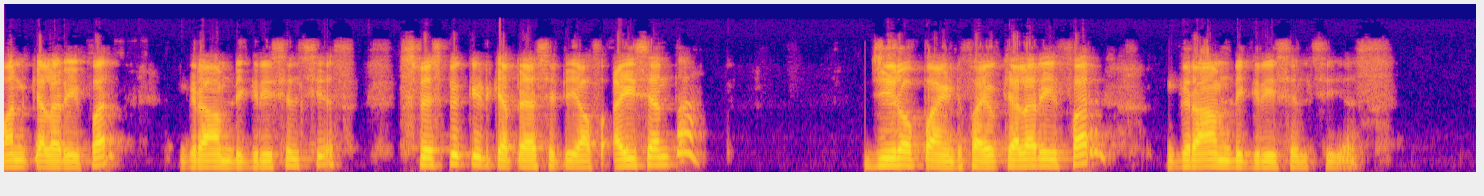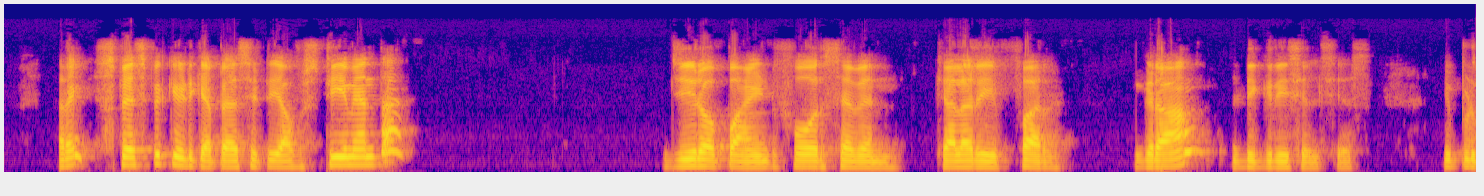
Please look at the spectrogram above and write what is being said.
One calorie for gram degree Celsius specific heat capacity of ice ఎంత? Zero point five calorie for gram degree Celsius. Right specific heat capacity of steam ఎంత? Zero point four seven calorie for gram degree Celsius. ఇప్పుడు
